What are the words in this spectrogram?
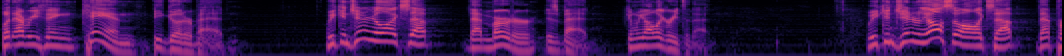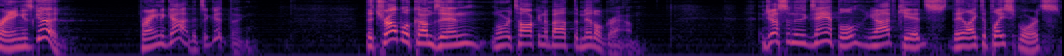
but everything can be good or bad. We can generally accept that murder is bad. Can we all agree to that? We can generally also all accept that praying is good. Praying to God, that's a good thing. The trouble comes in when we're talking about the middle ground. Just as an example, you know, I have kids, they like to play sports,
